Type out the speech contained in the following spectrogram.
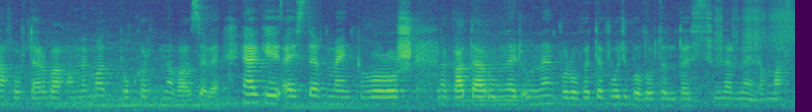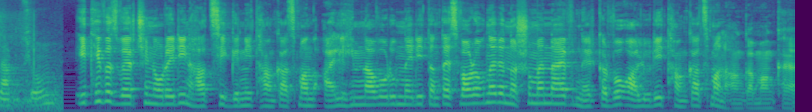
նախորդ տարվա համեմատ փոքր նվազել է։ Իհարկե, այստեղ մենք որոշ նկատառումներ ունենք, որովհետև ոչ բոլոր տնտեսություններն են մասնակցում։ Իթիվս վերջին օրերին հացի գնի թանկացման այլ հիմնավորումների տնտեսվարողները նշում են նաև ներկրվող ալյուրի թանկացման հանգամանքը։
